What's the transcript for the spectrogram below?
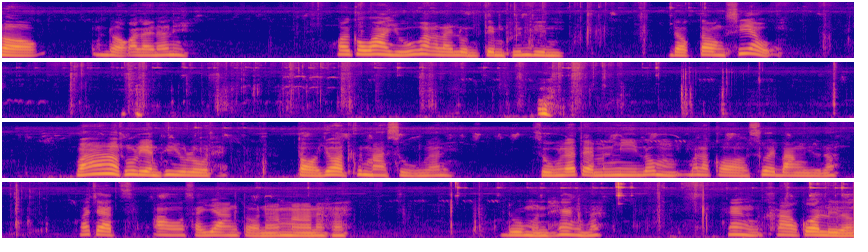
ดอก ดอกอะไรนะนี่ ค่อยก็ว่าอยู่ว่าอะไรหล่นเต็มพื้นดิน ดอกตองเซี่ยวว้าวทุเรียนพี่ยูโรต่อยอดขึ้นมาสูงแล้วนี่ สูงแล้วแต่มันมีร่มมะละกอช่วยบังอยู่เนาะว่าจะเอาสายยางต่อน้ำมานะคะ ดูเหมือนแห้งนะ แห้งข้าวก็เหลือง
